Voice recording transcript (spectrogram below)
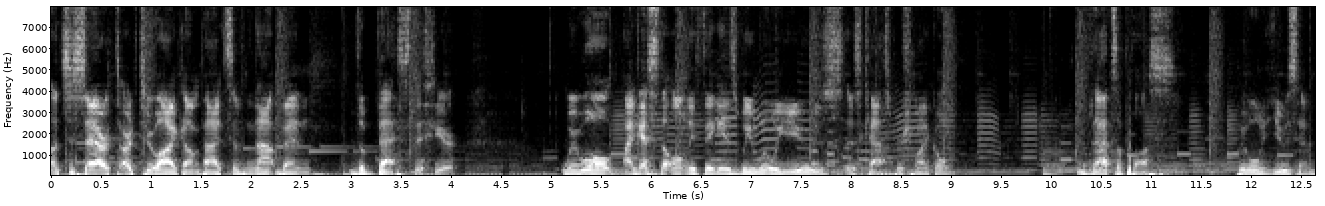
let's just say our, our two icon packs have not been the best this year. We will, I guess the only thing is we will use this Kasper Schmeichel. That's a plus. We will use him.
